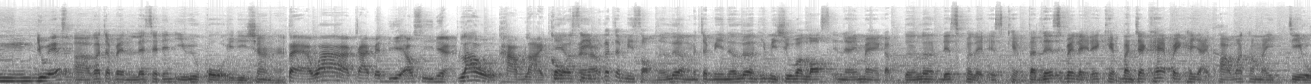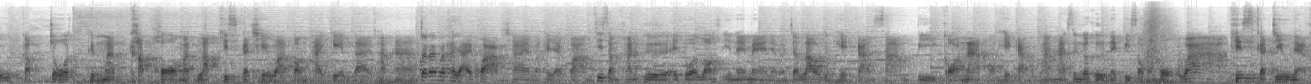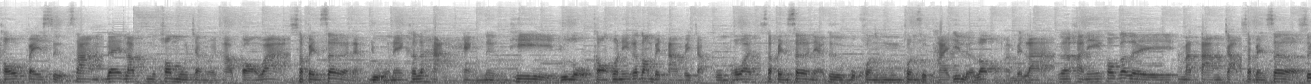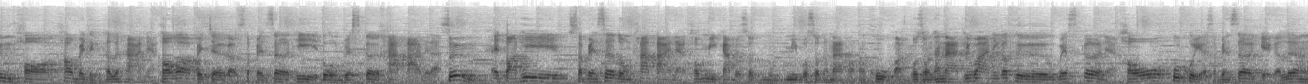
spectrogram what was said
US อ่าก็จะเป็น Resident Evil Go Edition ฮะ แต่ว่ากลายเป็น DLC เนี่ย เล่าไทม์ไลน์ก่อน DLC นะครับมันก็จะมี 2 เนื้อเรื่อง มันจะมีเนื้อเรื่องที่มีชื่อว่า Lost in Nightmare กับเนื้อเรื่อง Desperate Escape แต่ Desperate Escape มันจะแค่ไปขยายความว่าทำไมจิลกับโจสถึงมาขับพอมารับคิสกับเชวาตอนท้ายเกมได้ภาค5จะได้มาขยายความใช่มาขยายความที่สำคัญคือไอตัว Lost in Nightmare เนี่ยมันจะเล่าถึงเหตุการณ์ 3 ปีก่อนหน้าของเหตุการณ์ของภาค5ซึ่งก็คือในปี 2006 ว่าคิสกับจิลเนี่ยเขาไปสืบทราบได้รับข้อมูลจากหน่วยข่าวกรองว่าสเปนเซอร์เนี่ยอยู่ในคฤหาสน์แห่งหนึ่งที่ยุโรปสองคนนี้ก็ต้องไปตามไปจับกุมเพราะว่าสเปนเซอร์เนี่ยคือบุคคลคนสุดท้ายที่เหลือรอดของอัมเบล่าแล้วคราวนี้เขาก็เลยมาตามจับสเปนเซอร์ ซึ่งพอเข้าไปถึงคฤหาสน์เนี่ยเขาก็ไปเจอกับสเปนเซอร์ที่โดนเวสเกอร์ฆ่าตายไปแล้ว ซึ่งไอตอนที่สเปนเซอร์โดนฆ่าตายเนี่ยเขามีการบทสนมีบทสนทนาของทั้งคู่ก่อนบทสนทนาที่ว่านี่ก็คือเวสเกอร์เนี่ยเขาพูดคุยกับสเปนเซอร์เกี่ยวกับเรื่อง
